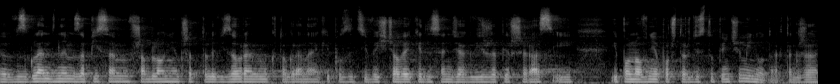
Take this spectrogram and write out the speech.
względnym zapisem w szablonie przed telewizorem, kto gra na jakiej pozycji wyjściowej, kiedy sędzia gwizdże pierwszy raz i, i ponownie po 45 minutach. Także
